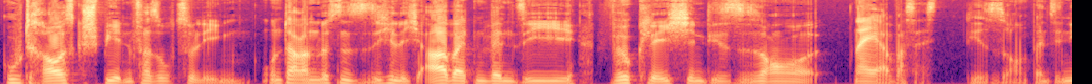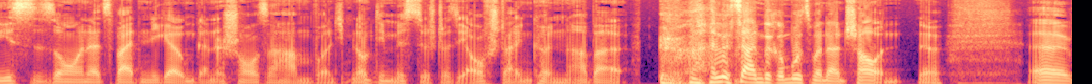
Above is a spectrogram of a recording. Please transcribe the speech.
gut rausgespielten Versuch zu legen. Und daran müssen sie sicherlich arbeiten, wenn sie wirklich in die Saison, naja, was heißt die Saison, wenn sie nächste Saison in der zweiten Liga irgendeine Chance haben wollen. Ich bin optimistisch, dass sie aufsteigen können, aber alles andere muss man dann schauen. Ne? Äh,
